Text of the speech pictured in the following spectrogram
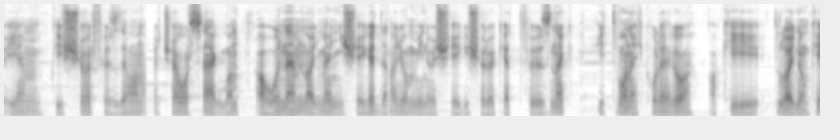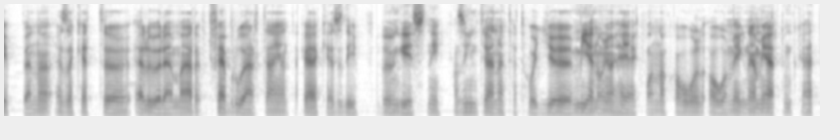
ilyen kis sörfőzde van a Csehországban, ahol nem nagy mennyiséget, de nagyon minőségi söröket főznek. Itt van egy kollega, aki tulajdonképpen ezeket előre már február táján elkezdi böngészni az internetet, hogy milyen olyan helyek vannak, ahol, ahol még nem jártunk. Hát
